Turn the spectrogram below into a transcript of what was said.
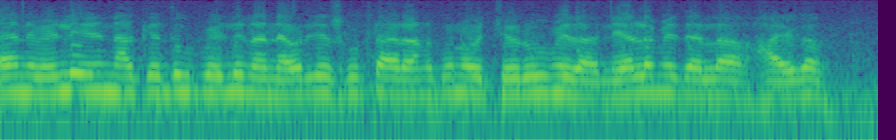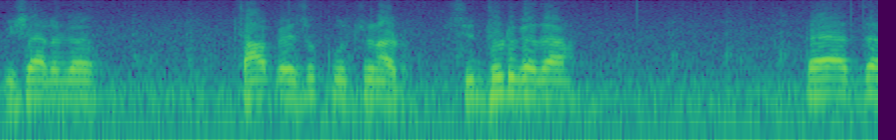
ఆయన వెళ్ళి నాకెందుకు పెళ్ళి? నన్ను ఎవరు చేసుకుంటారు? అనుకుని ఓ చెరువు మీద నీళ్ళ మీద ఎలా హాయిగా విశాలంగా తాపేసి కూర్చున్నాడు. సిద్ధుడు కదా. పెద్ద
